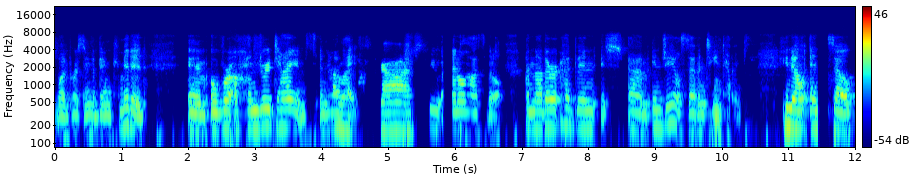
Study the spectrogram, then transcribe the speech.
one person had been committed um over a hundred times in her Oh life Gosh. to a mental hospital. Another had been um, in jail 17 times. You know, and so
